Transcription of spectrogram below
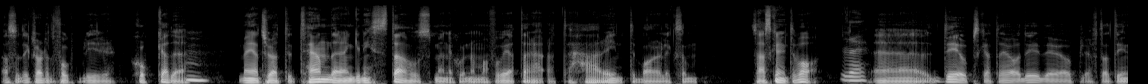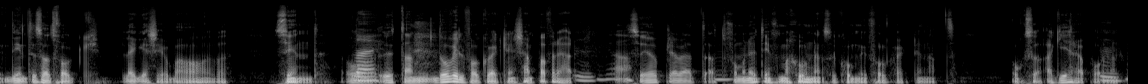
alltså det är klart att folk blir chockade, Mm. men jag tror att det tänder en gnista hos människor när man får veta det här. Att det här är inte bara liksom, så här ska det inte vara. Nej. Eh, det uppskattar jag, det är det jag har upplevt. Att det, det är inte så att folk lägger sig och bara, ah, vad synd. Och, utan då vill folk verkligen kämpa för det här. Mm. Ja. Så jag upplever att, Mm. att får man ut informationen så kommer ju folk verkligen att också agera på den. Mm. Helt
